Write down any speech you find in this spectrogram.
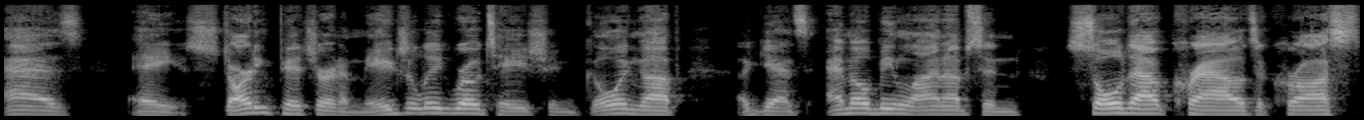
as a starting pitcher in a major league rotation, going up against MLB lineups and sold out crowds across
